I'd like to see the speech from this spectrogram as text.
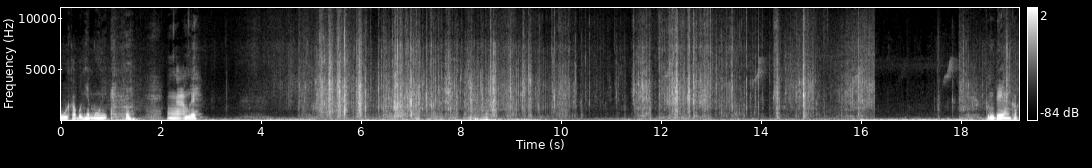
อู้ยกับเบิ่งเห็นมูนี่งามเลยพึ่งแดงครับ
